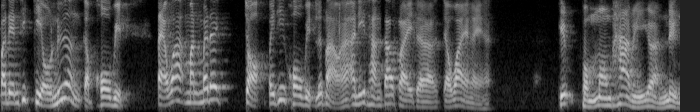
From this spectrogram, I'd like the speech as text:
ประเด็นที่เกี่ยวเนื่องกับโควิด แต่ว่ามันไม่ได้เจาะไปที่โควิด หรือเปล่าฮะอันนี้ทางก้าวไกลจะจะว่ายังไงฮะกิ๊บผมมองภาพอย่างนี้ก่อนหนึ่ง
